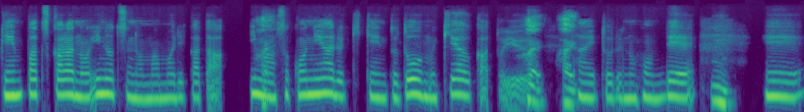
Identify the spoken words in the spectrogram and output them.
原発からの命の守り方、今そこにある危険とどう向き合うかというタイトルの本で、え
